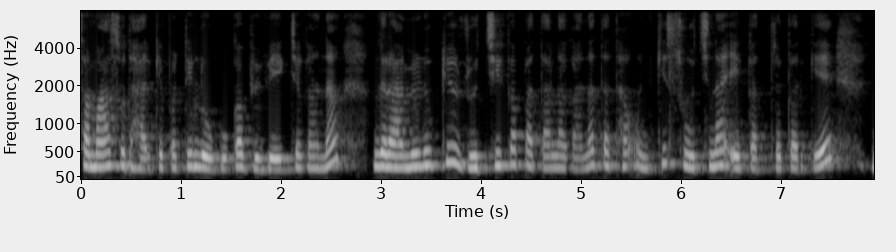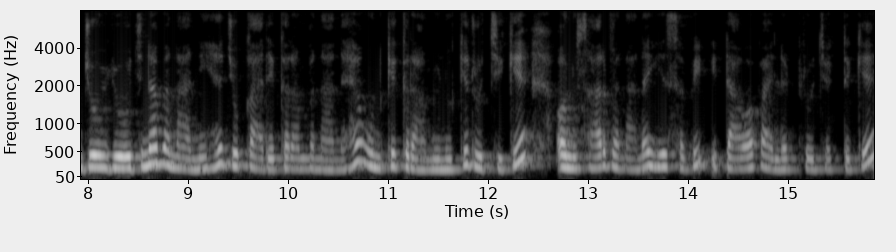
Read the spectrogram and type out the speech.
समाज सुधार के प्रति लोगों का विवेक जगाना, ग्रामीणों की रुचि का पता लगाना तथा उनकी सूचना एकत्र करके जो योजना बनानी है, जो कार्यक्रम बनाना है, उनके ग्रामीणों की रुचि के अनुसार बनाना ये सभी इटावा पायलट प्रोजेक्ट के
